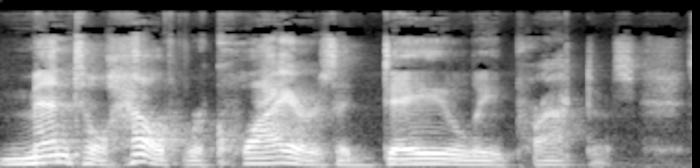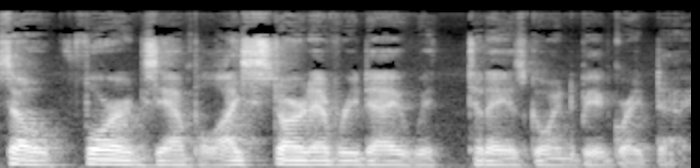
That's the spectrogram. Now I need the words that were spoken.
Mental health requires a daily practice. So, for example, I start every day with today is going to be a great day.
